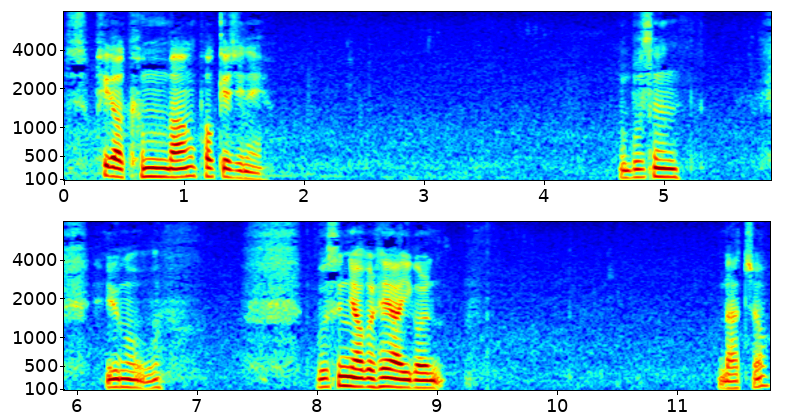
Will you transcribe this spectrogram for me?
수피가 금방 벗겨지네요 무슨 이런 거 무슨 약을 해야 이걸 낫죠?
